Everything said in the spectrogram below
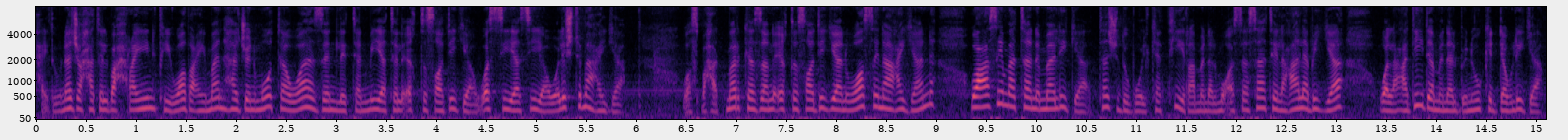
حيث نجحت البحرين في وضع منهج متوازن للتنمية الاقتصادية والسياسية والاجتماعية. وأصبحت مركزا اقتصاديا وصناعيا وعاصمة مالية تجذب الكثير من المؤسسات العالمية والعديد من البنوك الدولية.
